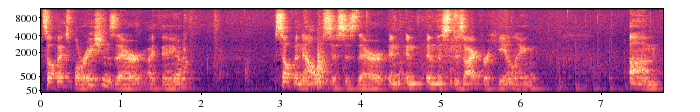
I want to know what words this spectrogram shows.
self exploration's there. I think yeah. self analysis is there, and, and, and this desire for healing. Um,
